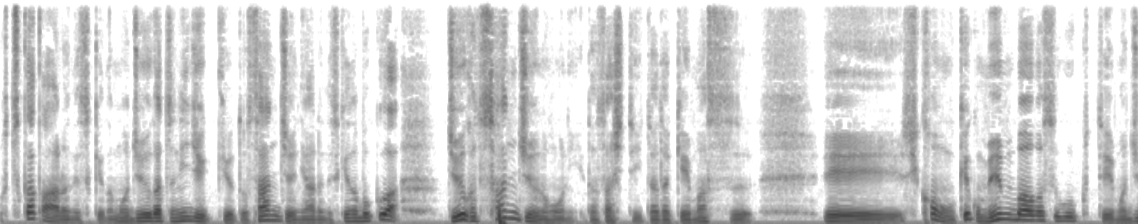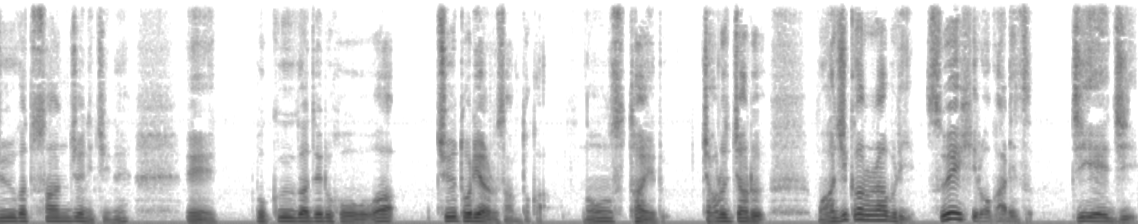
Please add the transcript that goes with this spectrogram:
2日間あるんですけども、10月29と30にあるんですけど、僕は10月30の方に出させていただけます。えー、しかも結構メンバーがすごくて、まあ、10月30日ね、えー、僕が出る方は、チュートリアルさんとか、ノンスタイル、ジャルジャル、マジカルラブリー、末広がりず、GAG、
